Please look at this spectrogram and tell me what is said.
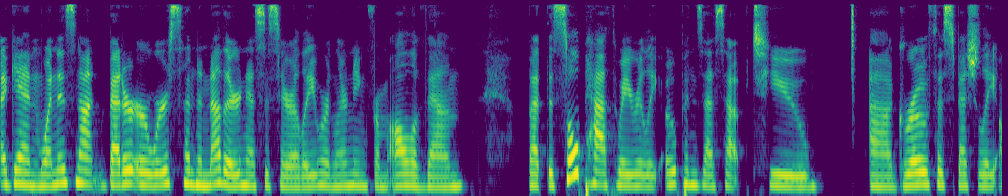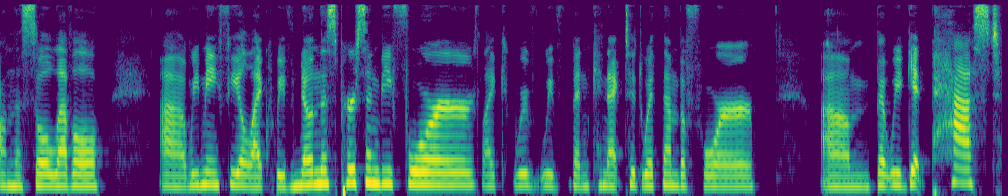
again, one is not better or worse than another necessarily. We're learning from all of them. But the soul pathway really opens us up to uh, growth, especially on the soul level. Uh, we may feel like we've known this person before, like we've we've been connected with them before, um, but we get past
